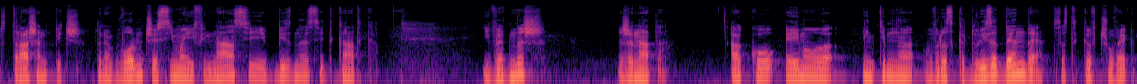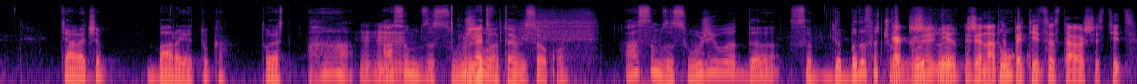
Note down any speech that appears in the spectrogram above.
Страшен пич. Да не говорим, че си има и финанси, и бизнес и така нататък. И веднъж жената, ако е имала интимна връзка, дори за ден да е с такъв човек, тя вече бара е тука. Тоест, а, аз съм заслужила, Летвата е високо. Аз съм заслужила да, са, да бъда с човек, Как който жени, е жената толкова- петица става шестица.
